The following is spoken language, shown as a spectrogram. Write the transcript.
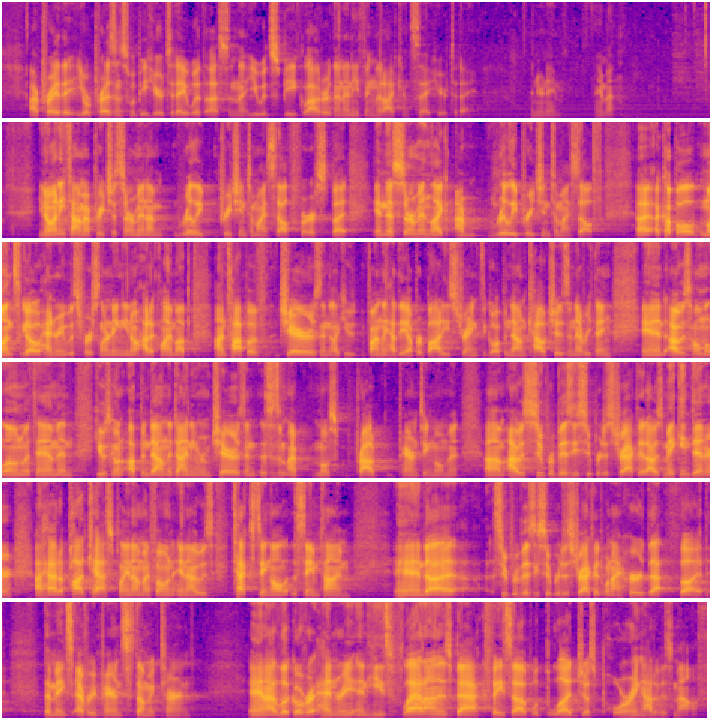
I pray that your presence would be here today with us and that you would speak louder than anything that I can say here today. In your name, amen. You know, anytime I preach a sermon, I'm really preaching to myself first, but in this sermon, like, I'm really preaching to myself. Uh, a couple months ago, Henry was first learning, you know, how to climb up on top of chairs, and like he finally had the upper body strength to go up and down couches and everything. And I was home alone with him, and he was going up and down the dining room chairs. And this isn't my most proud parenting moment. Um, I was super busy, super distracted. I was making dinner. I had a podcast playing on my phone, and I was texting all at the same time. And uh, super busy, super distracted when I heard that thud that makes every parent's stomach turn. And I look over at Henry, and he's flat on his back, face up, with blood just pouring out of his mouth.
